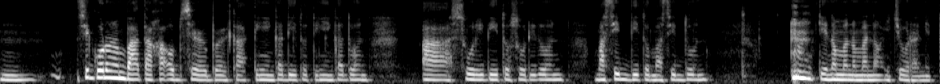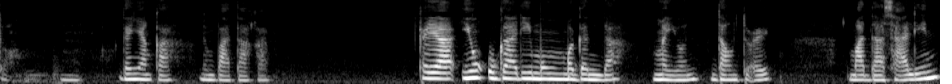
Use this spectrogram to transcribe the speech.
Hmm. Siguro ng bata ka, observer ka, tingin ka dito, tingin ka doon, ah suri dito, suri doon, masid dito, masid doon. Tinan mo naman ang itsura nito. Hmm. Ganyan ka nung bata ka. Kaya yung ugali mong maganda ngayon, down to earth, madasalin,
